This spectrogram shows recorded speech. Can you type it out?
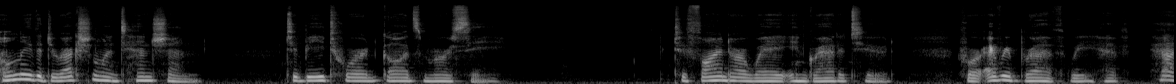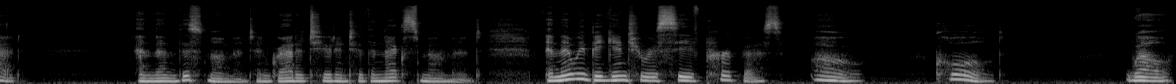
only the directional intention to be toward God's mercy, to find our way in gratitude for every breath we have had. And then this moment, and gratitude into the next moment. And then we begin to receive purpose. Oh, cold. Well,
